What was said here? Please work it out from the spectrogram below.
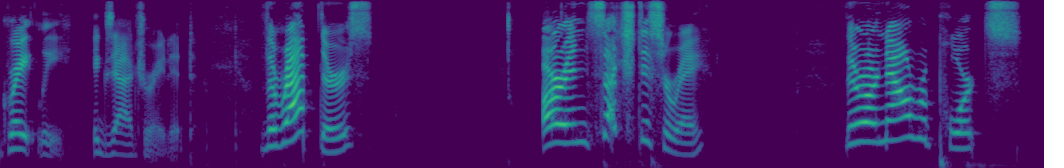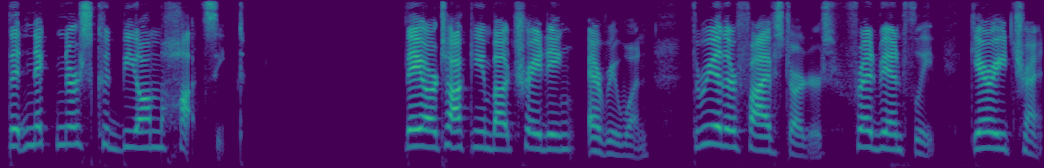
greatly exaggerated. The Raptors are in such disarray. There are now reports that Nick Nurse could be on the hot seat. They are talking about trading everyone. Three other five starters Fred VanVleet, Gary Trent,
